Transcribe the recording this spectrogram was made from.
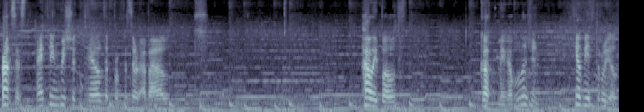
Roxas, I think we should tell the professor about how we both got Mega Evolution. He'll be thrilled.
